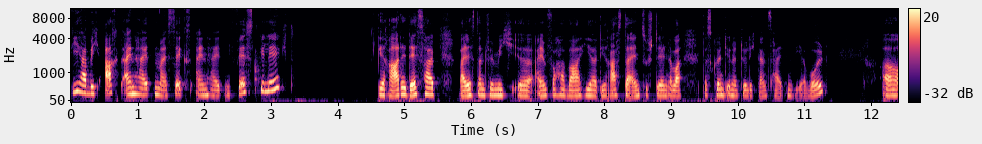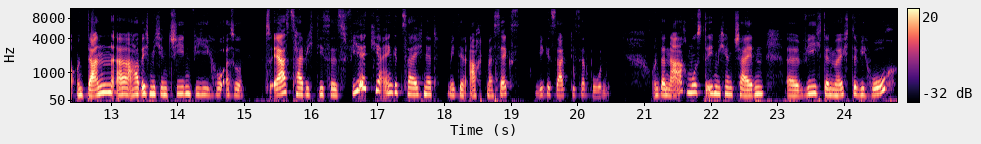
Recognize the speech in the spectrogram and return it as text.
Die habe ich acht Einheiten mal sechs Einheiten festgelegt. Gerade deshalb, weil es dann für mich äh, einfacher war, hier die Raster einzustellen, aber das könnt ihr natürlich ganz halten, wie ihr wollt. Äh, und dann äh, habe ich mich entschieden, wie hoch, also zuerst habe ich dieses Viereck hier eingezeichnet mit den 8 mal 6, wie gesagt, dieser Boden. Und danach musste ich mich entscheiden, äh, wie ich denn möchte, wie hoch,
